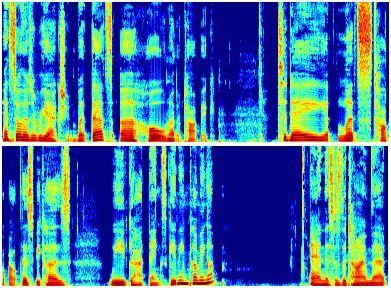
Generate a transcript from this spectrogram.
And so there's a reaction, but that's a whole nother topic. Today, let's talk about this because we've got Thanksgiving coming up. And this is the time that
